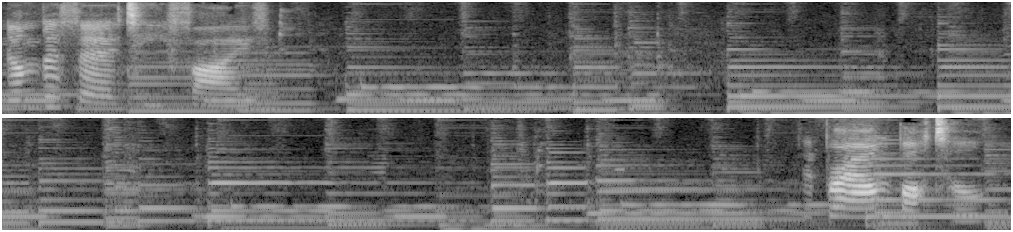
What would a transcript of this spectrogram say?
Number 35. The Brown Bottle.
